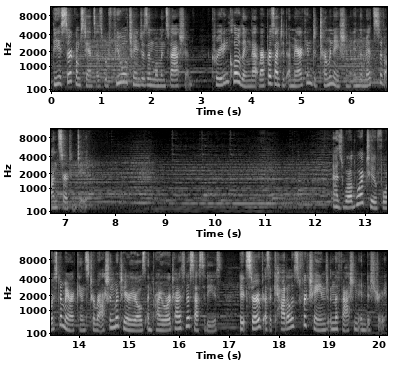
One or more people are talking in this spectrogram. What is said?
These circumstances would fuel changes in women's fashion, creating clothing that represented American determination in the midst of uncertainty. As World War II forced Americans to ration materials and prioritize necessities, it served as a catalyst for change in the fashion industry.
